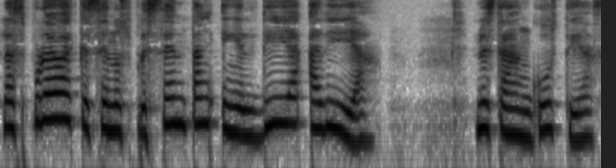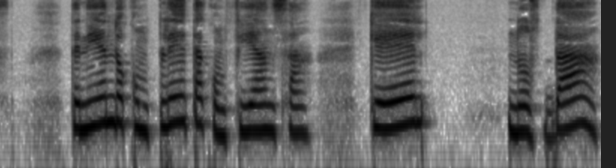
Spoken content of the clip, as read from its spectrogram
las pruebas que se nos presentan en el día a día, nuestras angustias, teniendo completa confianza que Él nos da,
